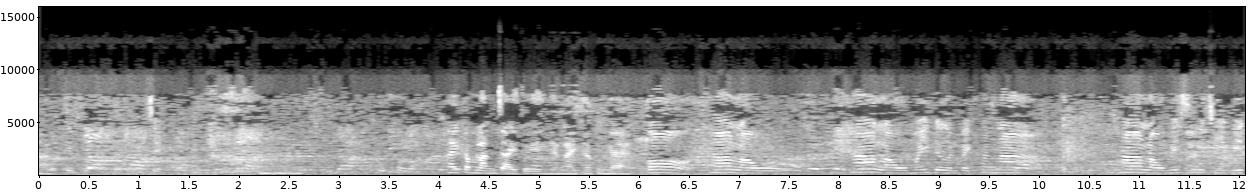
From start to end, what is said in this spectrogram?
ารถเรียบร้อยเหลือเจ็ดบาทอือฮึทุกข์ทรมานให้กำลังใจตัวเองยังไงคะคุณแม่ก็ถ้าเราถ้าเราไม่เดินไปข้างหน้า ถ้าเราไม่สู้ชีวิต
